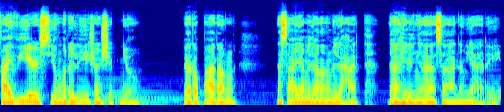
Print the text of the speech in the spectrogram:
5 years yung relationship nyo. Pero parang nasayang lang ang lahat dahil nga sa nangyari.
